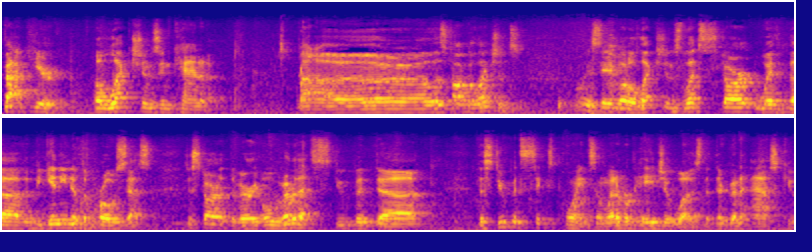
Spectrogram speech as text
back here. Elections in Canada. Uh, let's talk elections. What do I say about elections? Let's start with uh, the beginning of the process. Just start at the very, oh, remember that stupid, uh, the stupid six points on whatever page it was that they're going to ask you.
